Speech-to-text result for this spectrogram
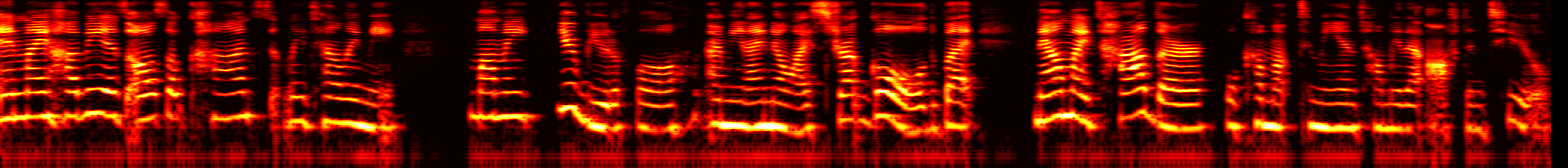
And my hubby is also constantly telling me, Mommy, you're beautiful. I mean, I know I struck gold, but now my toddler will come up to me and tell me that often too.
